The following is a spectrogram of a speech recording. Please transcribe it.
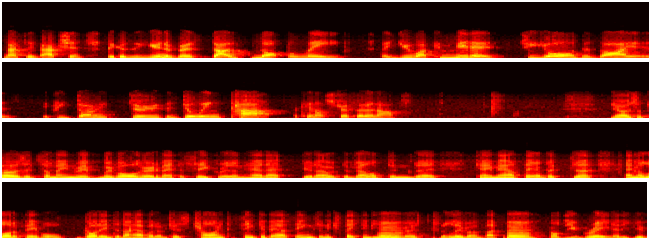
massive action because the universe does not believe that you are committed to your desires if you don't do the doing part. I cannot stress that enough. Yeah, I suppose it's. I mean, we've we've all heard about the secret and how that you know developed, and uh, came out there. But uh, and a lot of people got into the habit of just trying to think about things and expecting the mm. universe to deliver. But mm. totally agree that you,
